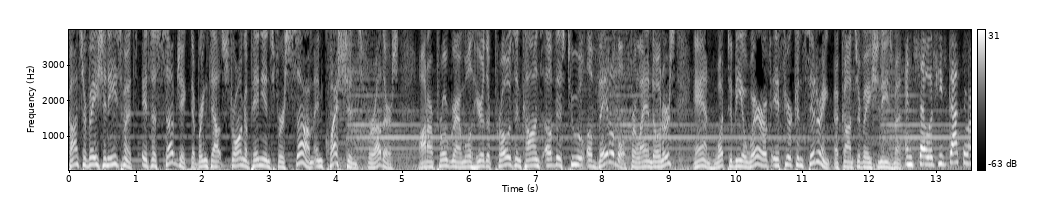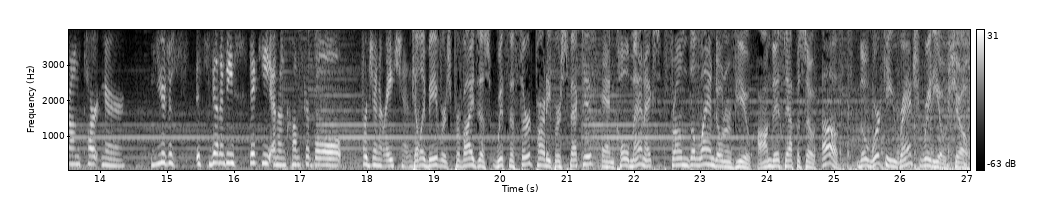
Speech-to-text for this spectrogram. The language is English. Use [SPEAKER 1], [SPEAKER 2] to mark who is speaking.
[SPEAKER 1] Conservation easements. It's a subject that brings out strong opinions for some and questions for others. On our program, we'll hear the pros and cons of this tool available for landowners and what to be aware of if you're considering a conservation easement.
[SPEAKER 2] And so if you've got the wrong partner, you're just, it's going to be sticky and uncomfortable for generations.
[SPEAKER 1] Kelly Beavers provides us with the third party perspective and Cole Mannix from the landowner view on this episode of the Working Ranch Radio Show.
